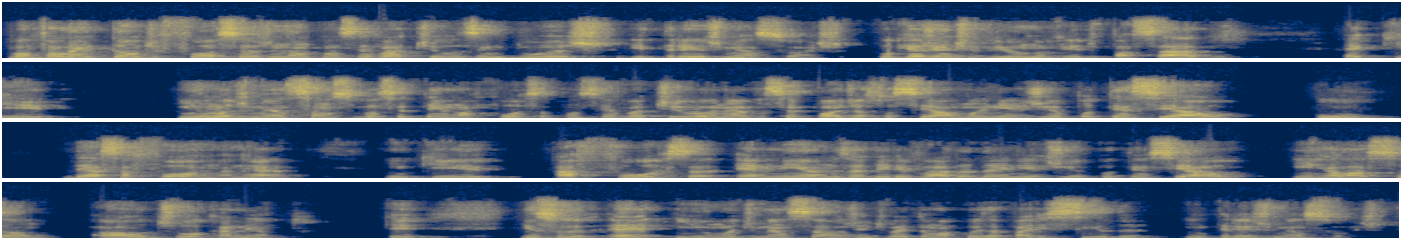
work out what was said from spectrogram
Vamos falar então de forças não conservativas em duas e três dimensões. O que a gente viu no vídeo passado é que em uma dimensão, se você tem uma força conservativa, né, você pode associar uma energia potencial U dessa forma, né, em que a força é menos a derivada da energia potencial em relação ao deslocamento. Okay? Isso é em uma dimensão. A gente vai ter uma coisa parecida em três dimensões.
